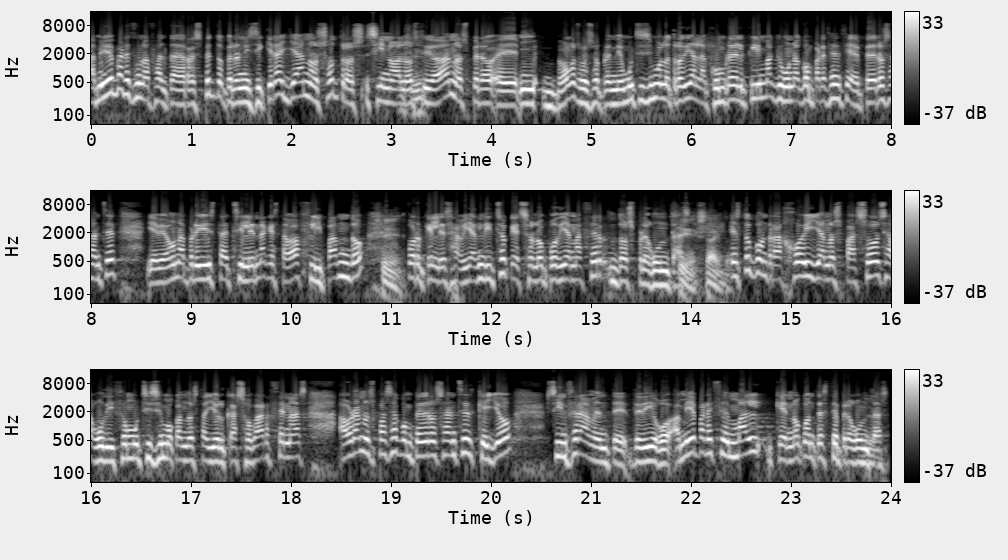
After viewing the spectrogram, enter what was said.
A mí me parece una falta de respeto, pero ni siquiera ya a nosotros, sino a los Sí. ciudadanos. Pero, eh, vamos, me sorprendió muchísimo el otro día en la cumbre del clima que hubo una comparecencia de Pedro Sánchez y había una periodista chilena que estaba flipando Sí. porque les habían dicho que solo podían hacer dos preguntas. Sí. Esto con Rajoy ya nos pasó, se agudizó muchísimo cuando estalló el caso Bárcenas. Ahora nos pasa con Pedro Sánchez que yo, sinceramente, te digo, a mí me parece mal que no conteste preguntas,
